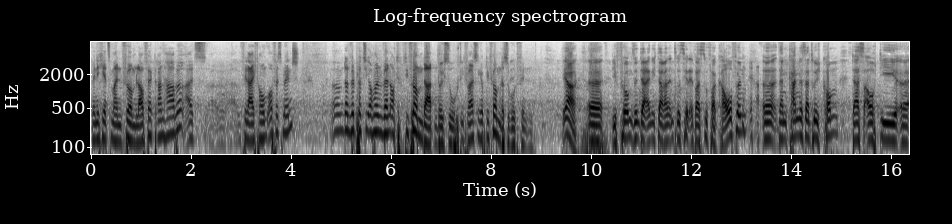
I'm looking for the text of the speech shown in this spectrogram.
Wenn ich jetzt mein Firmenlaufwerk dran habe, als äh, vielleicht Homeoffice-Mensch, ähm, dann wird plötzlich auch mal, werden auch die, die Firmendaten durchsucht. Ich weiß nicht, ob die Firmen das so gut finden. Ja, äh, die Firmen sind ja eigentlich daran interessiert, etwas zu verkaufen. Äh, dann kann es natürlich kommen, dass auch die äh,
